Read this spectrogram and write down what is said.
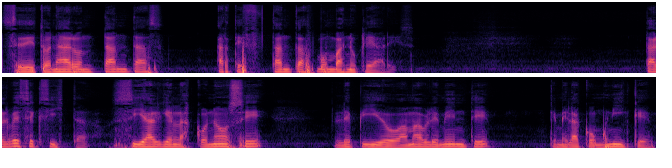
se detonaron tantas, tantas bombas nucleares. Tal vez exista. Si alguien las conoce, le pido amablemente que me la comunique.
